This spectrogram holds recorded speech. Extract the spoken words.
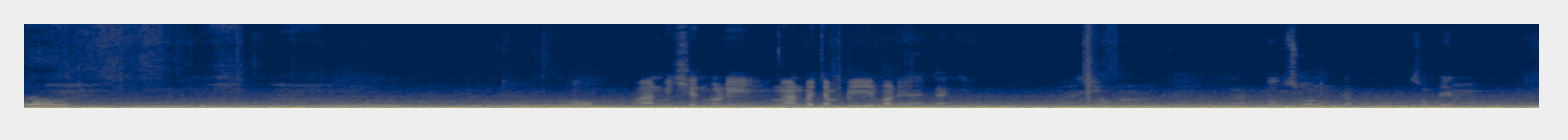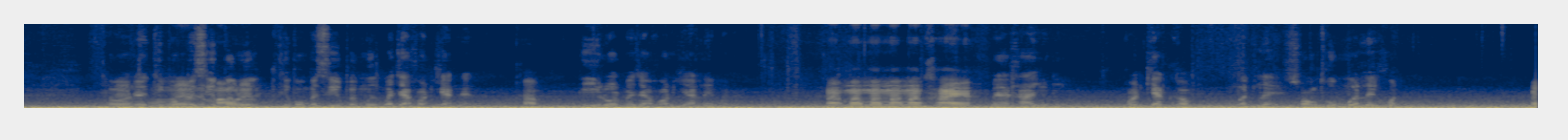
โอ้งานวิเชียรบุรีงานประจำปีบ่เนี่ยนั่นอยู่อันนี้อยู่บวงสรวงสมเด็จเขาเนี่ย ที่ผมไปซื้อปลาหมึกที่ผมไปซื้อปลาหมึกมาจากขอนแก่นเนี่ยครับ ตีรถมาจากขอนแก่นเลยมันมามามามามาขายอะแม่ค้าอยู่นี่ขอนแก่นก็หมดเลยสองถุงหมดเลยคนไป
